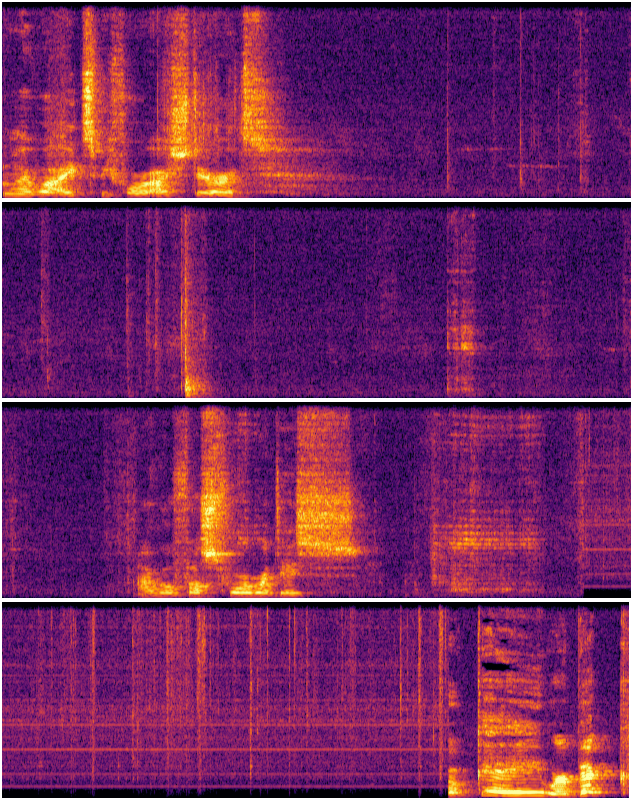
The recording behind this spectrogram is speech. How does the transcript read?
my white before I stirred. I will fast forward this Okay, we're back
